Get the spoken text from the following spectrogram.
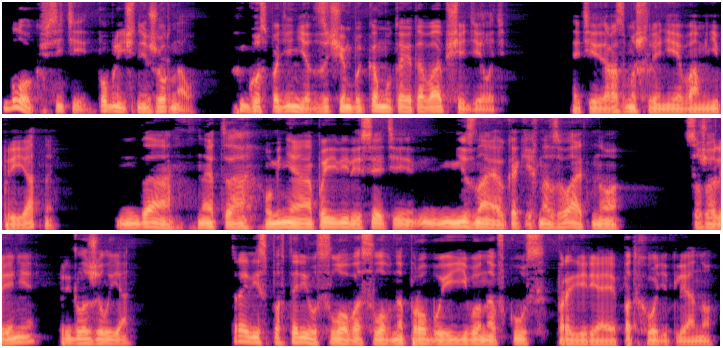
Блог в сети, публичный журнал. Господи, нет, зачем бы кому-то это вообще делать? Эти размышления вам неприятны? Да, это у меня появились эти, не знаю, как их назвать, но... Сожаление, предложил я. Трэвис повторил слово, словно пробуя его на вкус, проверяя, подходит ли оно.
